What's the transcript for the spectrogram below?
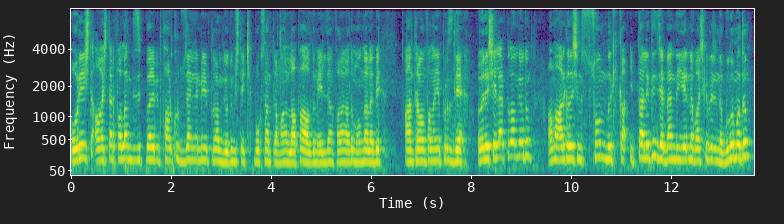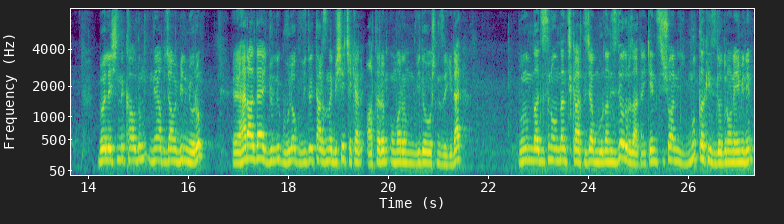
Oraya işte ağaçlar falan dizip böyle bir parkur düzenlemeyi planlıyordum. İşte kickbox antrenmanı, lapa aldım, elden falan aldım. Onlarla bir antrenman falan yaparız diye öyle şeyler planlıyordum. Ama arkadaşımız son dakika iptal edince ben de yerine başka birini de bulamadım. Böyle şimdi kaldım ne yapacağımı bilmiyorum. Ee, herhalde günlük vlog video tarzında bir şey çeker atarım. Umarım video hoşunuza gider. Bunun da acısını ondan çıkartacağım. Buradan izliyordur zaten. Kendisi şu an mutlaka izliyordur ona eminim.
